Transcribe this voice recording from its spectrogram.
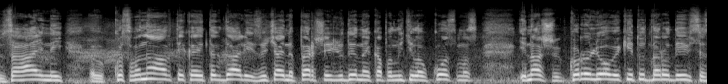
загальний, е, космонавтика і так далі. І, звичайно, перша людина, яка полетіла в космос, і наш корольов, який тут народився.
